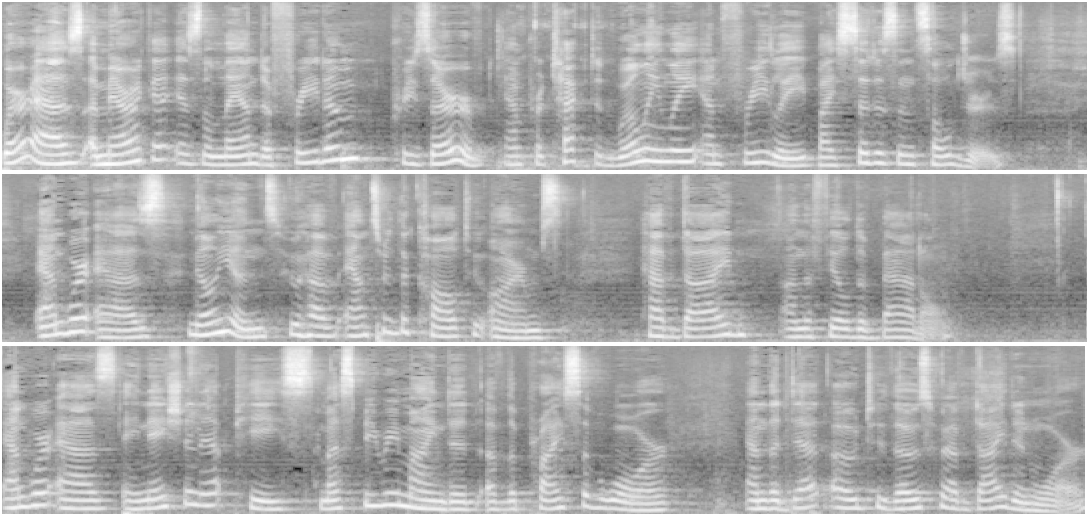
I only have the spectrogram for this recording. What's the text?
Whereas America is the land of freedom, preserved and protected willingly and freely by citizen soldiers. And whereas millions who have answered the call to arms have died on the field of battle. And whereas a nation at peace must be reminded of the price of war and the debt owed to those who have died in war.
